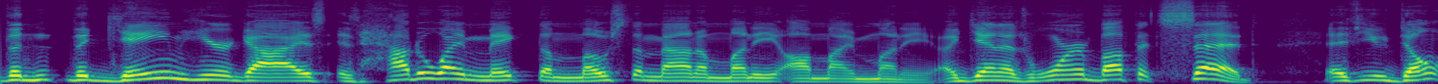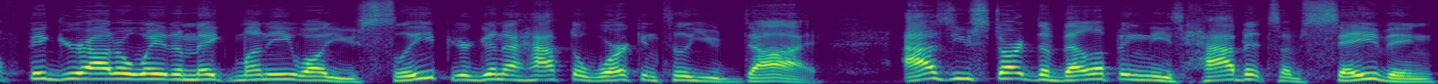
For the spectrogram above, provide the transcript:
The, the game here, guys, is how do I make the most amount of money on my money? Again, as Warren Buffett said, if you don't figure out a way to make money while you sleep, you're going to have to work until you die. As you start developing these habits of saving,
